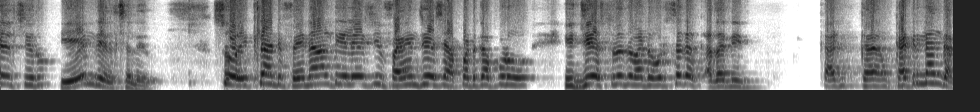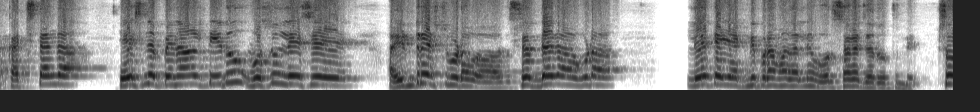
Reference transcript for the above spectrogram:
తెలిసిరు? ఏం తెలిసలేదు. సో ఇట్లాంటి పెనాల్టీలు వేసి ఫైన్ చేసి అప్పటికప్పుడు ఇది చేస్తున్నది వాటి వరుసగా దాన్ని కఠినంగా ఖచ్చితంగా వేసిన పెనాల్టీలు వసూలు చేసే ఇంట్రెస్ట్ కూడా శ్రద్ధగా కూడా లేక ఈ అగ్ని ప్రమాదాలని వరుసగా జరుగుతున్నాయి. సో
